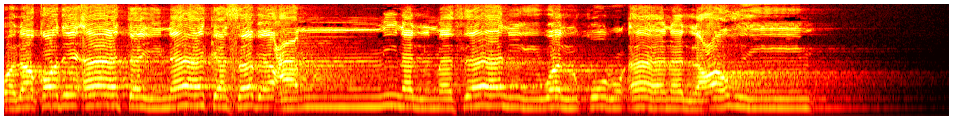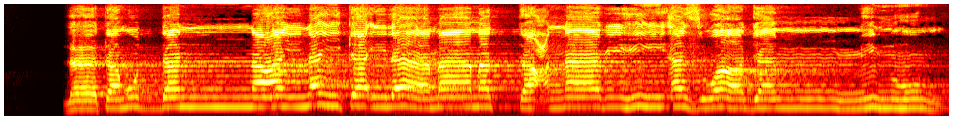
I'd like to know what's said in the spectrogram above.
ولقد اتيناك سبعا من المثاني والقران العظيم لا تمدن عينيك إلى ما متعنا به ازواجا منهم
